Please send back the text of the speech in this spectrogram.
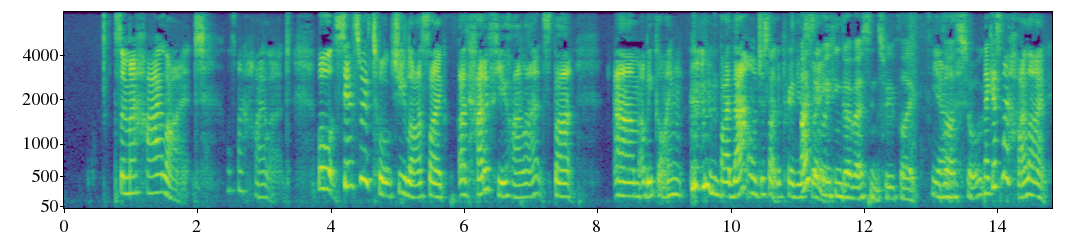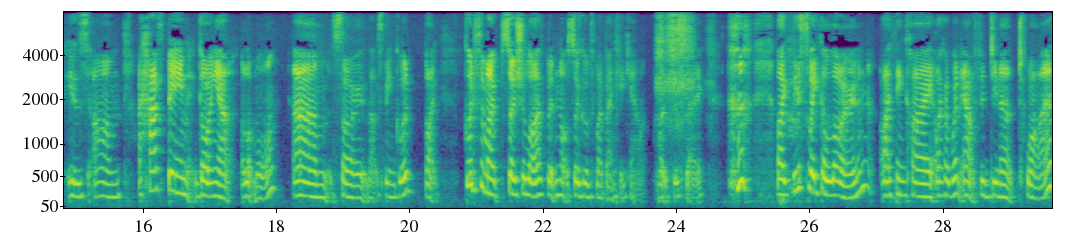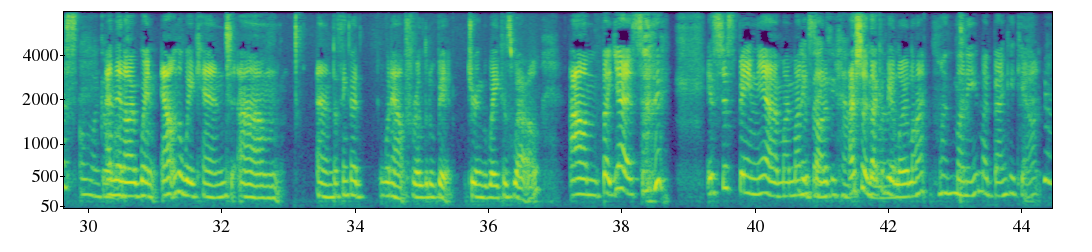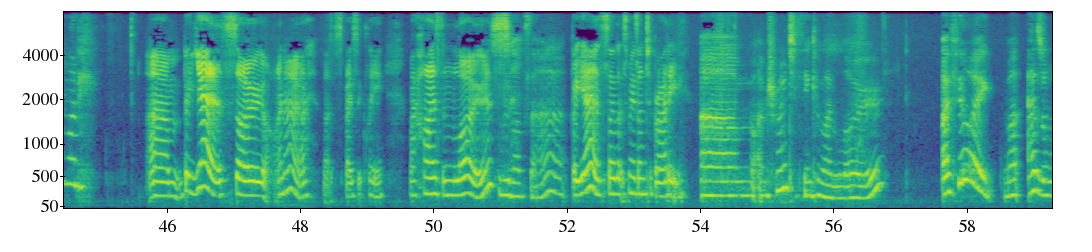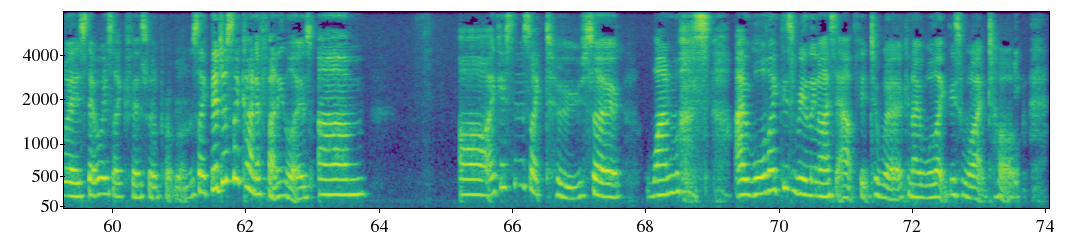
so my highlight. What's my highlight? Well, since we've talked to you last, like I've had a few highlights, but um, are we going by that or just like the previous I think week? we can go back since we've like Yeah. last talked. I guess my highlight is um, I have been going out a lot more. Um, so that's been good. Like good for my social life, but not so good for my bank account. Let's just say. like this week alone, I think I like I went out for dinner twice, oh my god. and then I went out on the weekend. Um, and I think I went out for a little bit during the week as well. Um, but yeah, so it's just been yeah, my money Your started. Actually, that could be a low light. My money, my bank account. your money. Um, but yeah, so I know that's basically my highs and lows. We love that. But yeah, so let's move on to Brady. Um, I'm trying to think of my low. I feel like, well, as always, they're always like first world problems. Like they're just like kind of funny lows. Um, oh, I guess there was like two. So one was I wore like this really nice outfit to work, and I wore like this white top,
